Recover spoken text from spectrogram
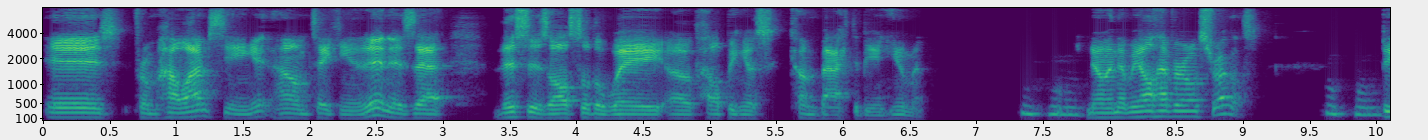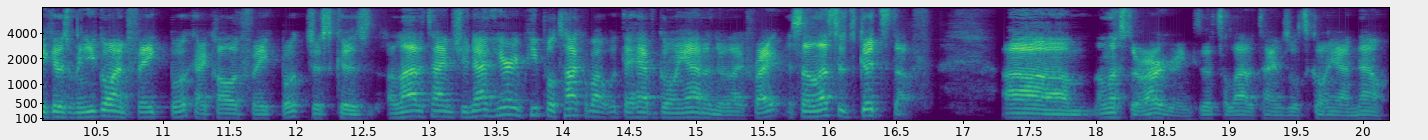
is from how I'm seeing it, how I'm taking it in, is that this is also the way of helping us come back to being human, mm-hmm. knowing that we all have our own struggles. Mm-hmm. Because when you go on fake book, I call it fake book just because a lot of times you're not hearing people talk about what they have going on in their life, right? So unless it's good stuff um, unless they're arguing, because that's a lot of times what's going on now.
